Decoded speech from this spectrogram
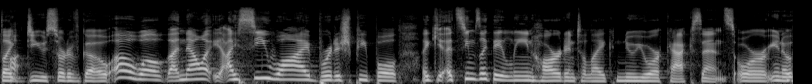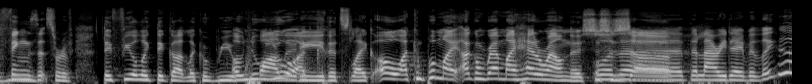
like, do you sort of go, oh well, now I, I see why British people like it seems like they lean hard into like New York accents or you know things that sort of they feel like they got like a real Oh, quality that's like, oh, I can put my I can wrap my head around this. This Or is the, uh, the Larry David like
